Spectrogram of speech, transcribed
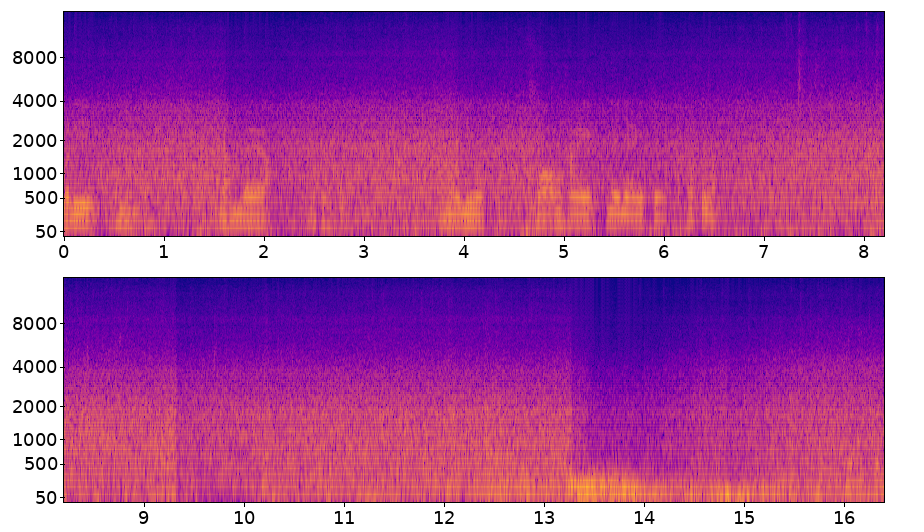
บรารีอันนั้นดำแล้วเหลืออยู่สองไฮใหญ่ๆเติบก็คุณละเดี๋ยวเป็น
